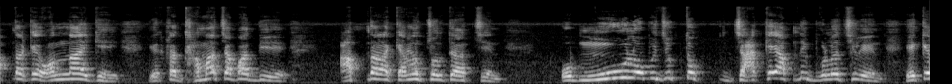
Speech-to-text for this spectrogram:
আপনাকে অন্যায়কে একটা ধামা চাপা দিয়ে আপনারা কেন চলতে যাচ্ছেন? ও মূল অভিযুক্ত যাকে আপনি বলেছিলেন, একে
